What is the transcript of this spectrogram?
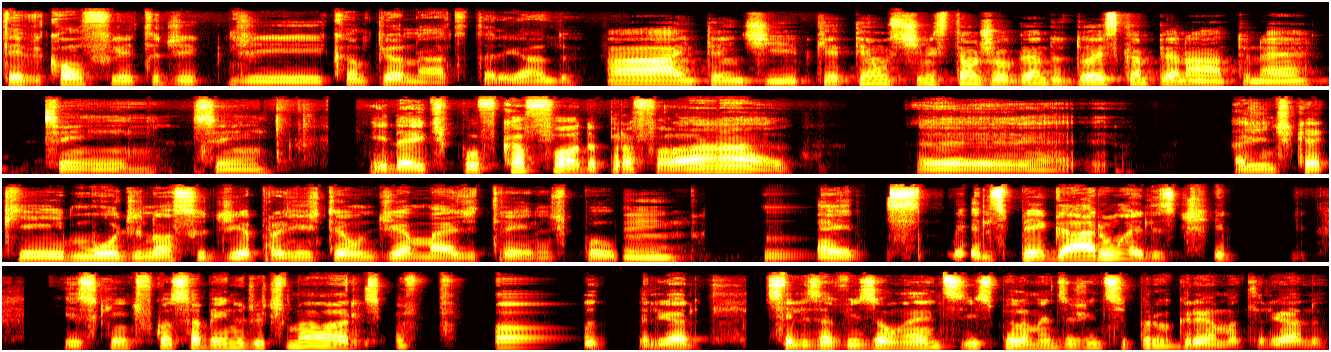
teve conflito de, de campeonato, tá ligado? Ah, entendi. Porque tem uns times que estão jogando dois campeonatos, né? Sim, sim. E daí, tipo, fica foda pra falar. Ah, é, a gente quer que mude o nosso dia pra gente ter um dia mais de treino. Tipo, Sim. é, eles, eles pegaram, eles tiram. Isso que a gente ficou sabendo de última hora. Isso que é foda, tá ligado? Se eles avisam antes, isso pelo menos a gente se programa, tá ligado?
